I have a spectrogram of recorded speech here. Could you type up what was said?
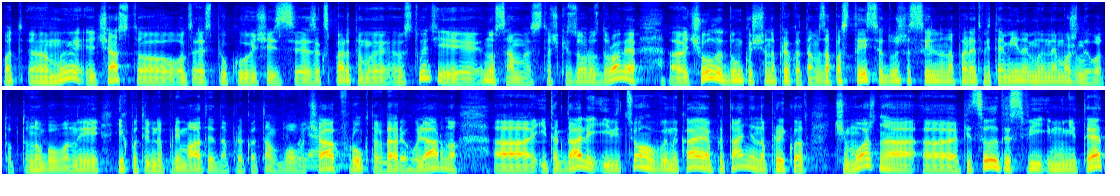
От е, ми часто, от е, спілкуючись з експертами в студії, ну саме з точки зору здоров'я, е, чули думку, що, наприклад, там запастися дуже сильно наперед вітамінами неможливо. Тобто, ну бо вони їх потрібно приймати, наприклад, там в овочах, фруктах, да, регулярно е, і так далі. І від цього виникає питання, наприклад, чи можна е, підсилити свій імунітет,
